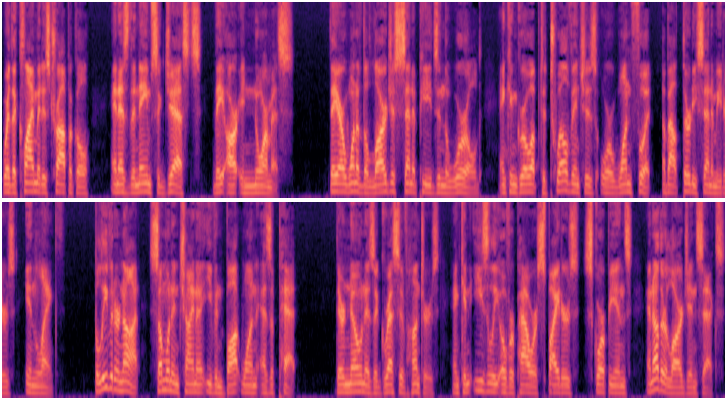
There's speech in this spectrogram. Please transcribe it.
where the climate is tropical, and as the name suggests, they are enormous. They are one of the largest centipedes in the world, and can grow up to 12 inches or 1 foot, about 30 centimeters, in length. Believe it or not, someone in China even bought one as a pet. They're known as aggressive hunters and can easily overpower spiders, scorpions, and other large insects.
